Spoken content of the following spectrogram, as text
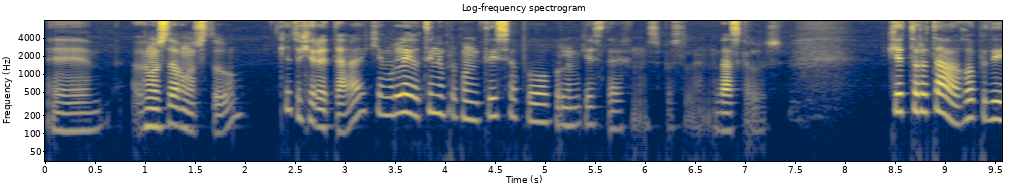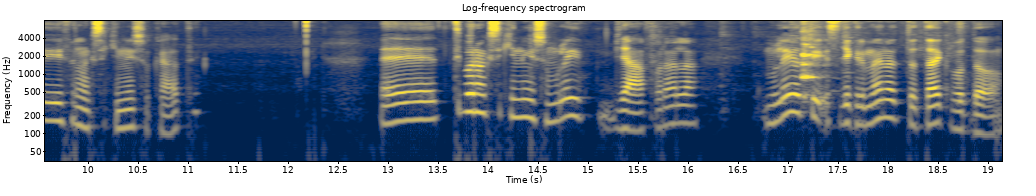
Ε, γνωστό γνωστού και το χαιρετάει και μου λέει ότι είναι προπονητής από πολεμικές τέχνες, πώς το λένε, δάσκαλος. Και το ρωτάω εγώ επειδή ήθελα να ξεκινήσω κάτι. Ε, τι μπορώ να ξεκινήσω, μου λέει διάφορα, αλλά μου λέει ότι συγκεκριμένα ότι το taekwondo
